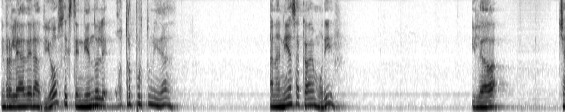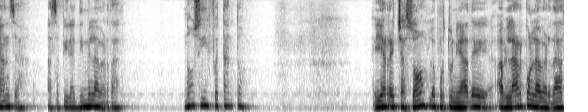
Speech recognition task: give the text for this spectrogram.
En realidad era Dios extendiéndole otra oportunidad. Ananías acaba de morir. Y le da chance a Zafira, dime la verdad. No, sí, fue tanto. Ella rechazó la oportunidad de hablar con la verdad.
